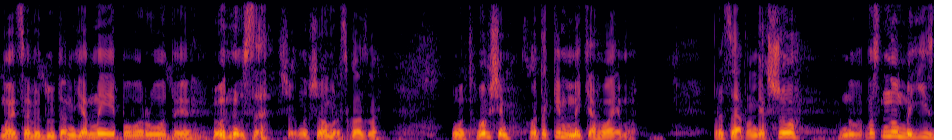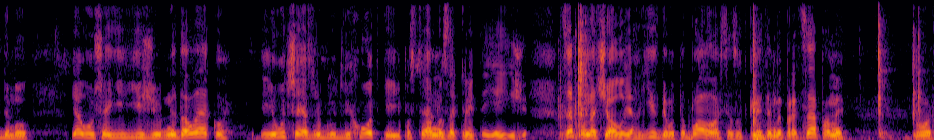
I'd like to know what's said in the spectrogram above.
мається в виду там ями, повороти, воно все. Що, ну, що вам розказувати. От, в общем, отаким ми тягаємо прицепом. Якщо, ну, в основному ми їздимо, я лучше їжджу недалеко, і лучше я зроблю дві ходки і постійно закрити я їжджу. Це поначалу я їздив, то балувався з відкритими прицепами. От,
